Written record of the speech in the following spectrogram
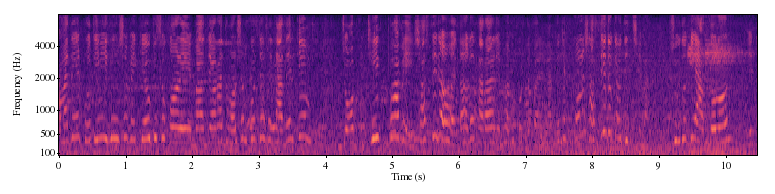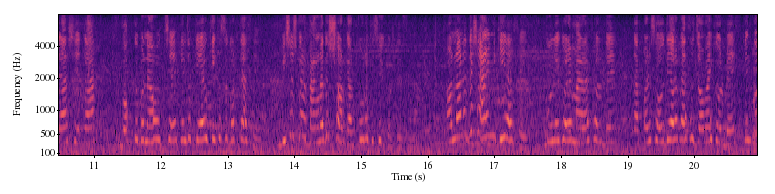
আমাদের প্রতিনিধি হিসেবে কেউ কিছু করে বা যারা ধর্ষণ করতেছে, তাদেরকে জব ঠিকভাবে শাস্তি দেওয়া হয়, তাহলে তারা আর এভাবে করতে পারে না। কিন্তু কোনো শাস্তি তো কেউ দিচ্ছে না। শুধু কি আন্দোলন, এটা, সেটা বক্তব্য নেওয়া হচ্ছে, কিন্তু কেউ কি কিছু করতে আছে? বিশেষ করে বাংলাদেশ সরকার কোনো কিছুই করতেছে না। অন্যান্য দেশে আইন কি আছে? গুলি করে মারা ফেলবে, তারপরে সৌদি আরবে আছে, জবাই করবে, কিন্তু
